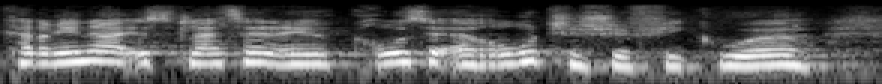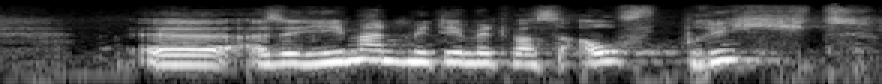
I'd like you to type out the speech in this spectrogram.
Katharina ist gleichzeitig eine große erotische Figur. Äh, also jemand, mit dem etwas aufbricht.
